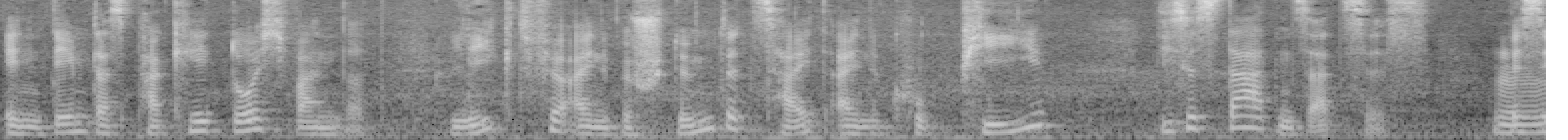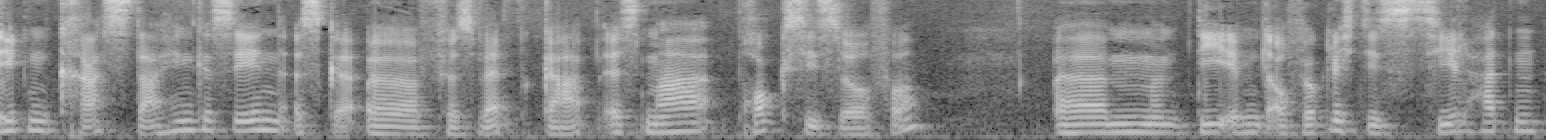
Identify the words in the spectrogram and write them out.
in dem das Paket durchwandert, liegt für eine bestimmte Zeit eine Kopie dieses Datensatzes. Mhm. Ist eben krass dahin gesehen, es, äh, fürs Web gab es mal Proxy-Surfer, ähm, die eben auch wirklich dieses Ziel hatten,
